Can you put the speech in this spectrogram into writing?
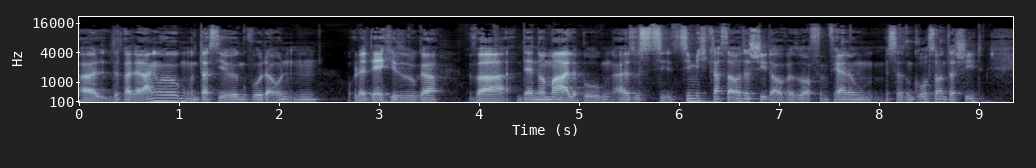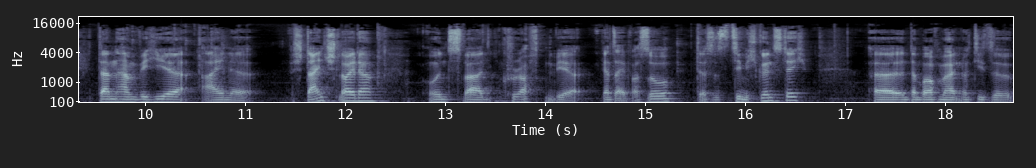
äh, das war der lange Bogen und das hier irgendwo da unten, oder der hier sogar, war der normale Bogen. Also ist ein ziemlich krasser Unterschied auch. Also auf Entfernung ist das ein großer Unterschied. Dann haben wir hier eine Steinschleuder. Und zwar craften wir ganz einfach so. Das ist ziemlich günstig. Äh, dann brauchen wir halt noch diese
